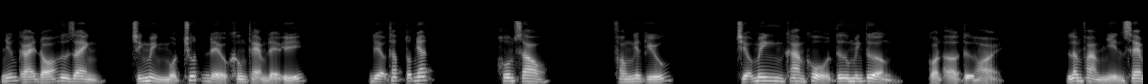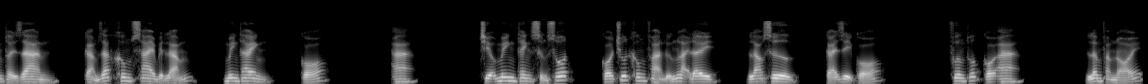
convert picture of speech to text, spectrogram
Những cái đó hư danh, chính mình một chút đều không thèm để ý. Điệu thấp tốt nhất. Hôm sau, phòng nghiên cứu. Triệu Minh kham khổ tư minh tưởng, còn ở tự hỏi. Lâm Phàm nhìn xem thời gian, cảm giác không sai biệt lắm. Minh Thanh, có. a Triệu Minh Thanh sửng sốt, có chút không phản ứng lại đây. Lão sư, cái gì có? Phương thuốc có A. Lâm Phàm nói,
